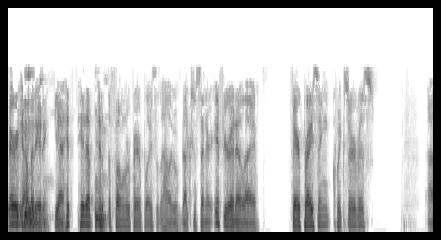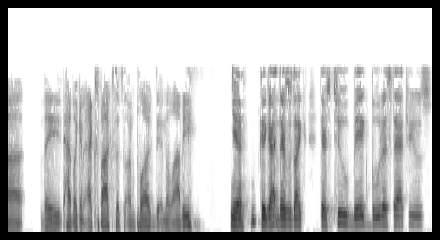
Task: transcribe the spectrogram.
Very accommodating. Yeah, hit hit up hit up the phone repair place at the Hollywood Production Center if you're in LA. Fair pricing, quick service. Uh, they have like an Xbox that's unplugged in the lobby. Yeah, good guy. There's like there's two big Buddha statues.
